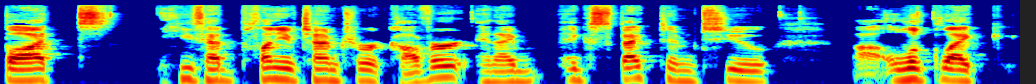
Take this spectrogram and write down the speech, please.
but he's had plenty of time to recover, and I expect him to uh, look like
